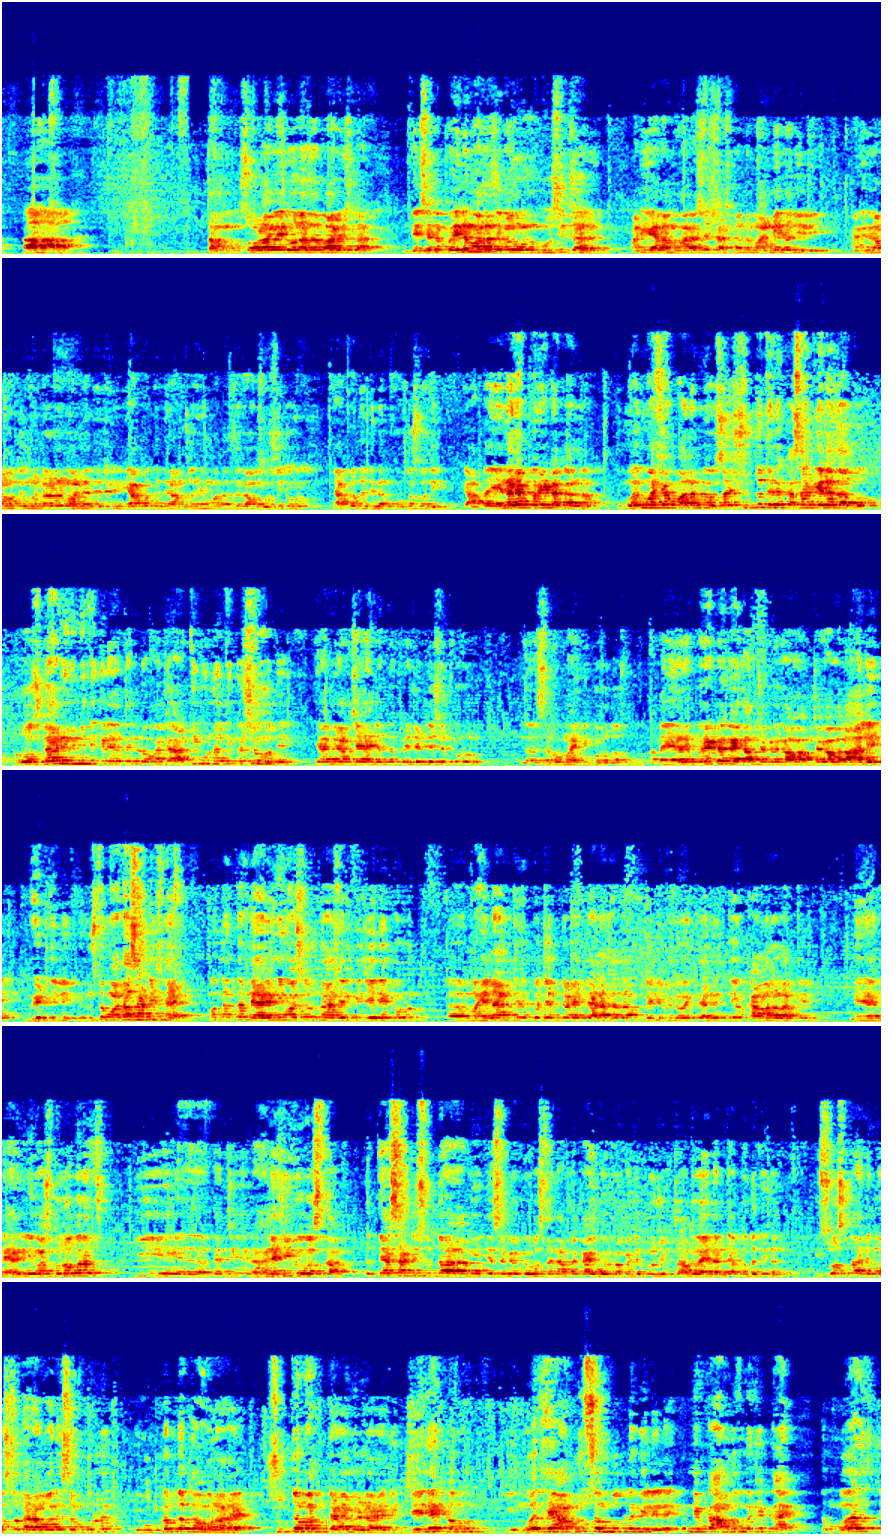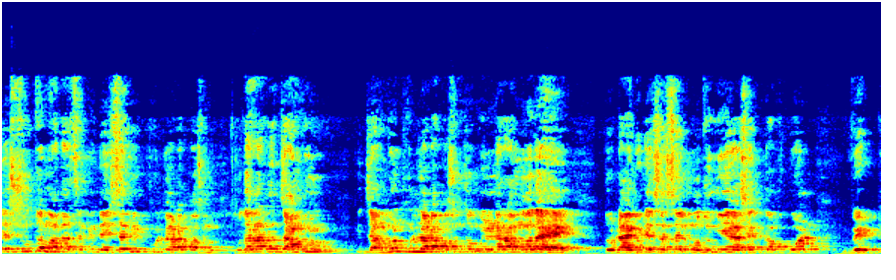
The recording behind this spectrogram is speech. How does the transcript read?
सोळा मे दोन हजार बावीस ला देशानं पहिलं मालाचं गाव म्हणून घोषित झालं आणि याला महाराष्ट्र शासनानं मान्यता दिली. आणि ग्रामोद्योग मंडळानं मान्यता दिली. या पद्धतीने आमचं हे मधाचं गाव घोषित होऊन या पद्धतीनं फोकसमध्ये की आता येणाऱ्या पर्यटकांना की मधमाशा पालन व्यवसाय शुद्धतेने कसा केला जातो रोजगार निर्मिती केली जाते लोकांची आर्थिक उन्नती कशी होते हे आम्ही आमच्या ह्याच्यातनं प्रेझेंटेशन करून सर्व माहिती पुरवत असतो आता येणारे पर्यटक आहेत आमच्याकडे गाव आमच्या गावाला आले भेट दिली. की नुसतं मधासाठीच नाही. मग नंतर न्यारी निवासी योजना असेल की जेणेकरून महिलांचे बचत गट आहेत त्यांना त्याचा बेनिफिट होईल त्यांनी ते कामाला लागतील. न्याय न्यारी निवास बरोबरच की त्यांची राहण्याची व्यवस्था तर त्यासाठी सुद्धा आम्ही ते सगळ्या व्यवस्थाने आता काय करू लोकांचे प्रोजेक्ट चालू आहेत आणि त्या पद्धतीनं की स्वस्त आणि मस्त दरामध्ये संपूर्ण उपलब्धता होणार आहे शुद्ध मध त्यांना मिळणार आहे की जेणेकरून की मध हे अमृत संबोधलं गेलेलं आहे. पण नेमकं अमृत म्हणजे काय? तर मध जे शुद्ध मधाचं की नैसर्गिक फुलझाडापासून उदाहरणार्थ जांभूळ की जांभूळ फुलझाडापासून जो मिळणारा मध आहे तो डायबिटीस असेल मधुमेह असेल कफ कोल्ड वेट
